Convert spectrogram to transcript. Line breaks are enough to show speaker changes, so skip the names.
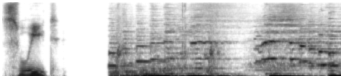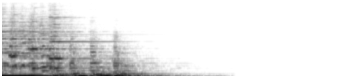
Sweet.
